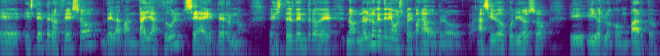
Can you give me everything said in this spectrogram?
eh, este proceso de la pantalla azul sea eterno. Estés dentro de... No, no es lo que teníamos preparado, pero ha sido curioso y, os lo comparto.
